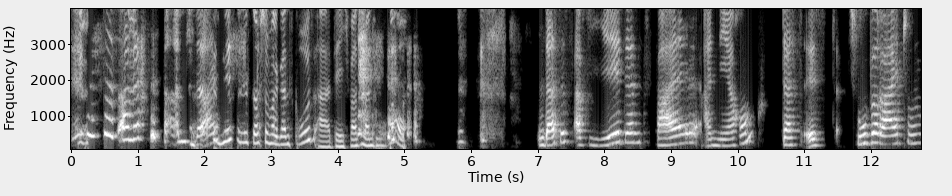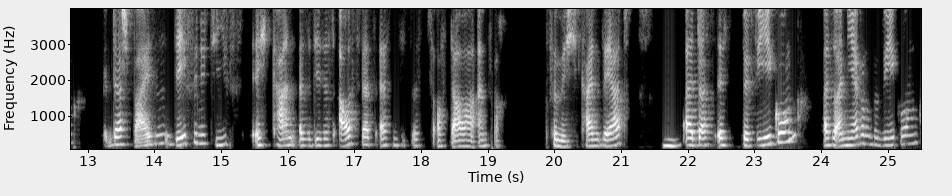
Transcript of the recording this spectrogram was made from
Das alle anschreiben. Das Wissen ist doch schon mal ganz großartig, was man braucht. Das ist auf jeden Fall Ernährung. Das ist Zubereitung der Speisen, definitiv. Ich kann, also dieses Auswärtsessen, das ist auf Dauer einfach für mich kein Wert. Mhm. Das ist Bewegung, also Ernährung, Bewegung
